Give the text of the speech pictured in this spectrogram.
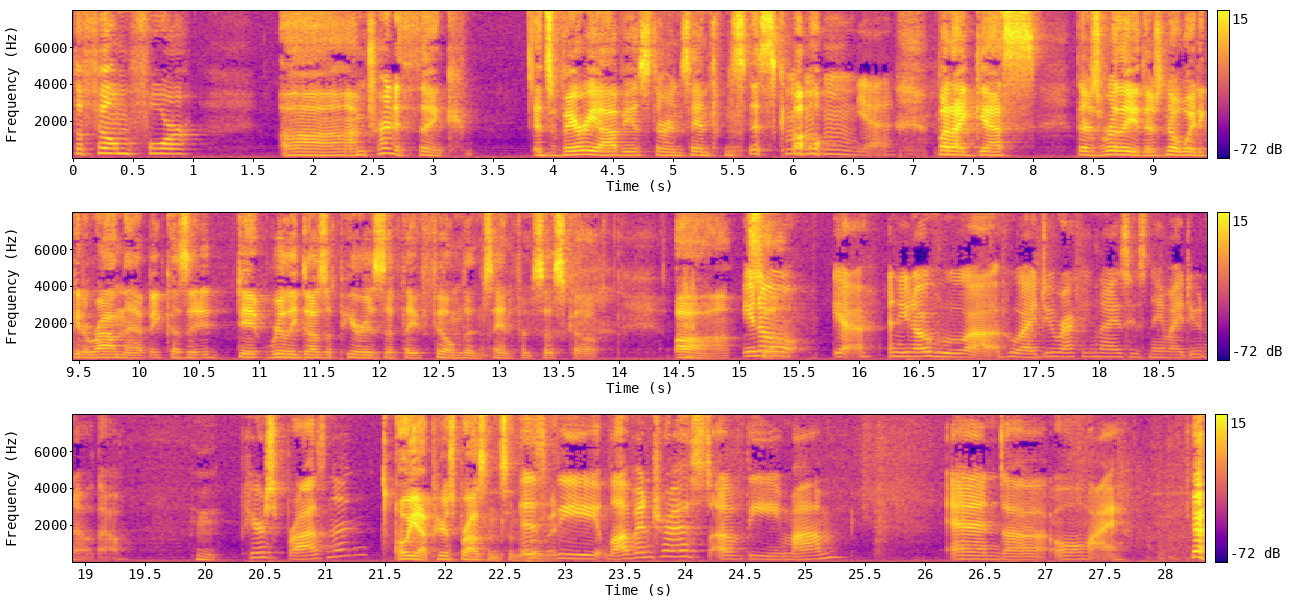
the film for. Uh I'm trying to think. It's very obvious they're in San Francisco. Yeah. but I guess there's really there's no way to get around that because it it really does appear as if they filmed in San Francisco. Uh, You so- know, yeah, and you know who uh, who I do recognize, whose name I do know though. Hmm. Pierce Brosnan Oh yeah, Pierce Brosnan's in the is movie. the love interest of the mom, and uh, oh my,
